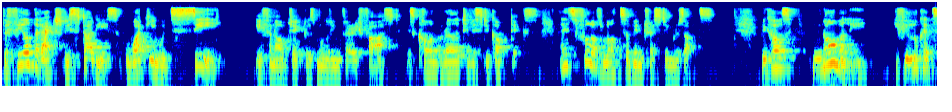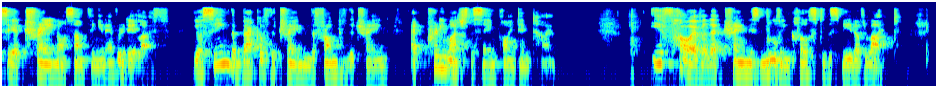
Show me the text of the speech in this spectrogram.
The field that actually studies what you would see if an object was moving very fast is called relativistic optics, and it's full of lots of interesting results. Because normally, if you look at, say, a train or something in everyday life, you're seeing the back of the train and the front of the train at pretty much the same point in time. If, however, that train is moving close to the speed of light,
